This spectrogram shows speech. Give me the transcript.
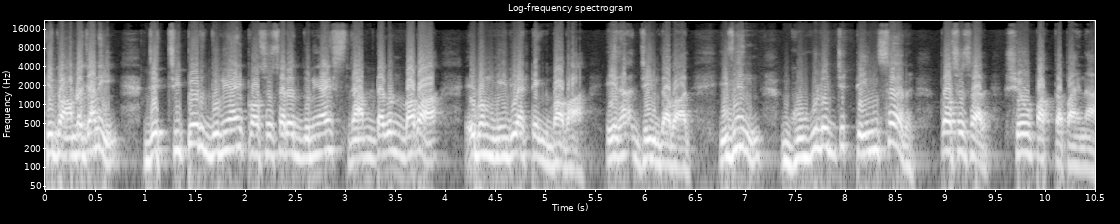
কিন্তু আমরা জানি যে চিপের দুনিয়ায় প্রসেসরের দুনিয়ায় স্ন্যাপড্রাগন বাবা এবং মিডিয়াটেক বাবা, এরা জিন্দাবাদ। ইভেন গুগলের যে টেন্সার প্রসেসর সেও পাত্তা পায় না।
